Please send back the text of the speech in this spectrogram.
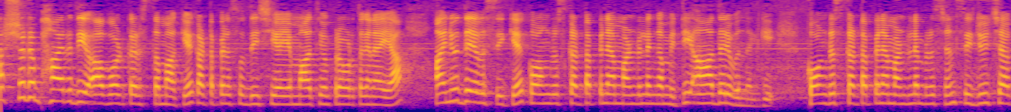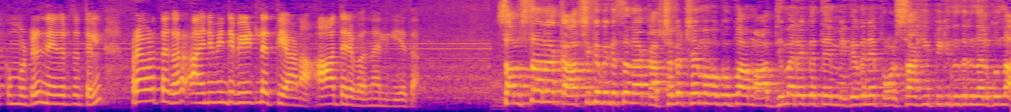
കർഷക ഭാരതി അവാർഡ് കരസ്ഥമാക്കിയ കട്ടപ്പന സ്വദേശിയായ മാധ്യമപ്രവർത്തകനായ അനു ദേവസിക്ക് കോൺഗ്രസ് കട്ടപ്പന മണ്ഡലം കമ്മിറ്റി ആദരവ് നൽകി. കോൺഗ്രസ് കട്ടപ്പന മണ്ഡലം പ്രസിഡന്റ് സിജു ചാക്കുമുട്ടിൽ നേതൃത്വത്തിൽ പ്രവർത്തകർ അനുവിന്റെ വീട്ടിലെത്തിയാണ് ആദരവ് നൽകിയത്. സംസ്ഥാന കാർഷിക വികസന കർഷകക്ഷേമ വകുപ്പ് മാധ്യമരംഗത്തെ മികവിനെ പ്രോത്സാഹിപ്പിക്കുന്നതിന് നൽകുന്ന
